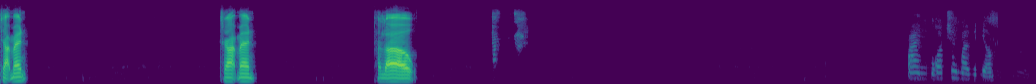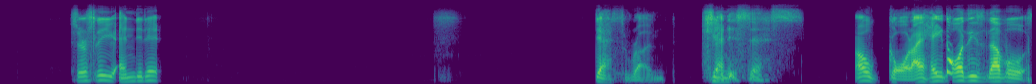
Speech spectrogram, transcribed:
Chapman? Chapman? Hello? Seriously, you ended it? Death Run. Genesis. Oh god, I hate all these levels.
